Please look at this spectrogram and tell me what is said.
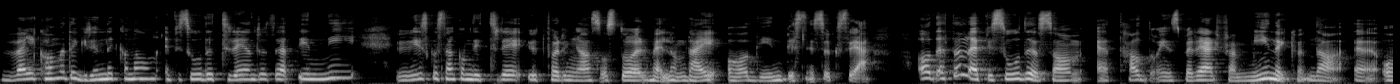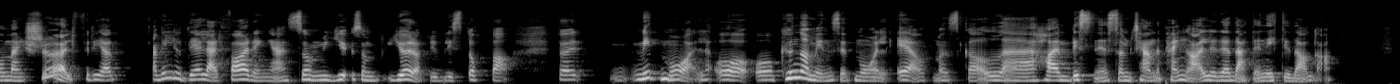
Velkommen til Gründerkanalen, episode 339. Vi skal snakke om de tre utfordringene som står mellom deg og din businesssuksess. Og dette er en episode som er tatt og inspirert fra mine kunder eh, og meg sjøl. fordi jeg vil jo dele erfaringer som, gjør at vi blir stoppa. For mitt mål, og, og kundene mine sitt mål, er at man skal uh, ha en business som tjener penger allerede etter 90 dager.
